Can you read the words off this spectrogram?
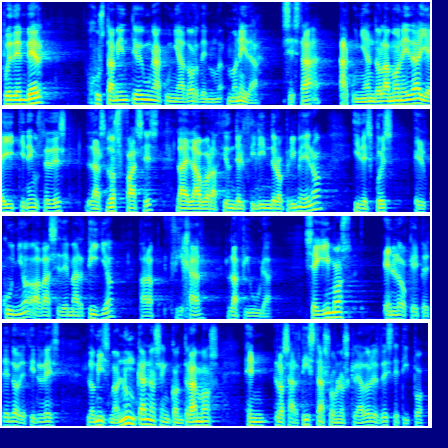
pueden ver justamente un acuñador de moneda. Se está acuñando la moneda y ahí tienen ustedes las dos fases, la elaboración del cilindro primero y después el cuño a base de martillo para fijar la figura. Seguimos en lo que pretendo decirles lo mismo. Nunca nos encontramos en los artistas o en los creadores de este tipo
